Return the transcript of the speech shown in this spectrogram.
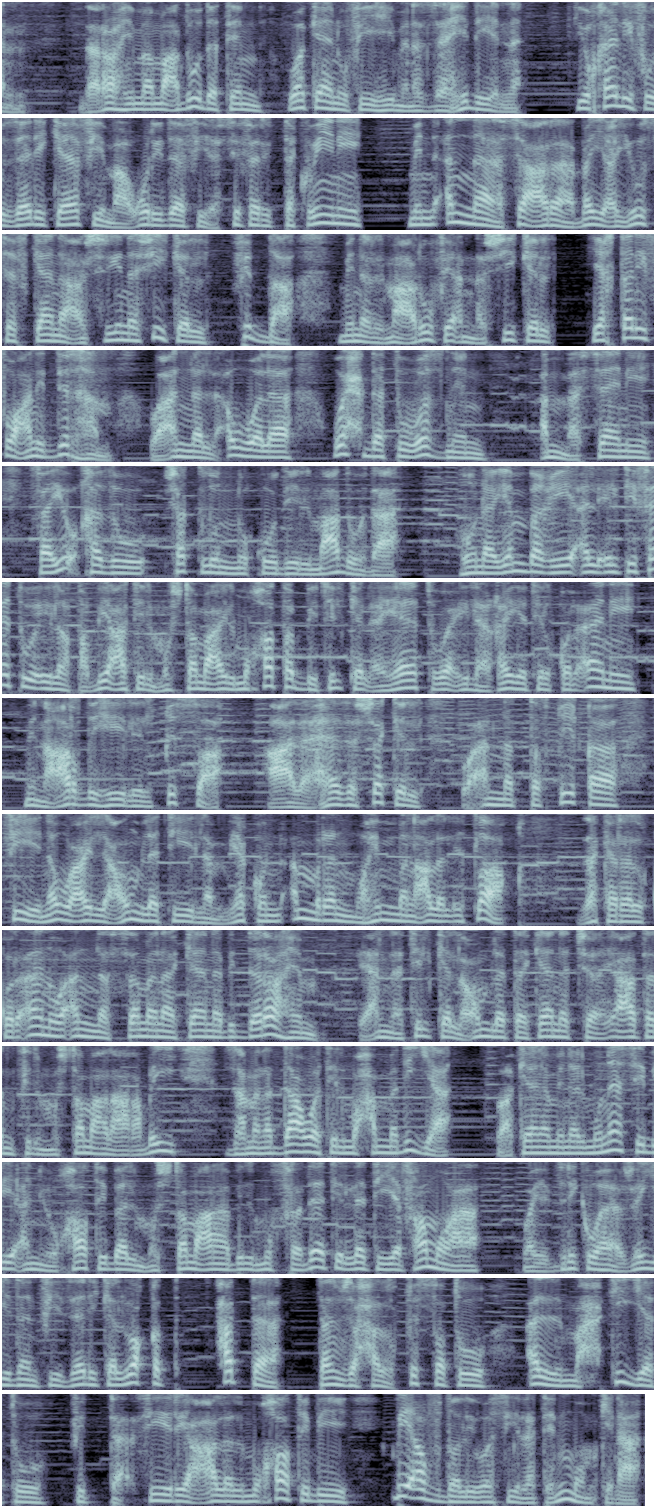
دراهم معدودة وكانوا فيه من الزاهدين. يخالف ذلك فيما ورد في سفر التكوين من أن سعر بيع يوسف كان عشرين شيكل فضة. من المعروف أن الشيكل يختلف عن الدرهم وأن الأول وحدة وزن أما الثاني فيؤخذ شكل النقود المعدودة. هنا ينبغي الالتفات إلى طبيعة المجتمع المخاطب بتلك الآيات وإلى غاية القرآن من عرضه للقصة. على هذا الشكل وأن التدقيق في نوع العملة لم يكن امرا مهما على الإطلاق. ذكر القرآن أن الثمن كان بالدراهم لأن تلك العملة كانت شائعة في المجتمع العربي زمن الدعوة المحمدية وكان من المناسب أن يخاطب المجتمع بالمفردات التي يفهمها ويدركها جيدا في ذلك الوقت حتى تنجح القصة المحكية في التأثير على المخاطب بأفضل وسيلة ممكنة.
